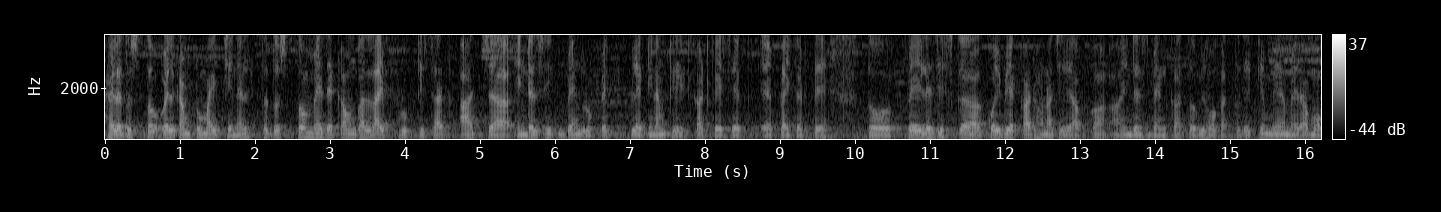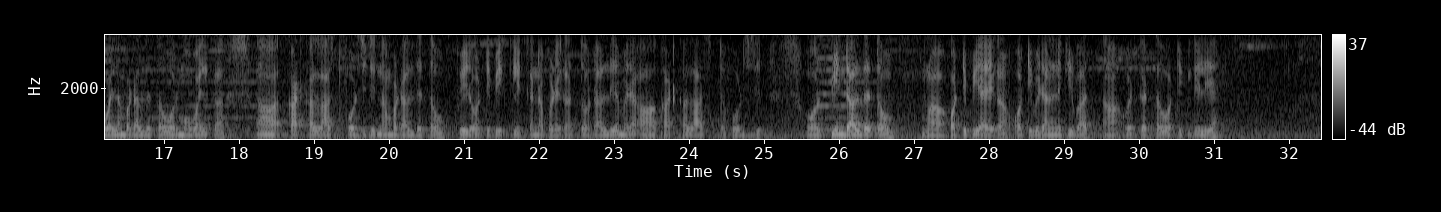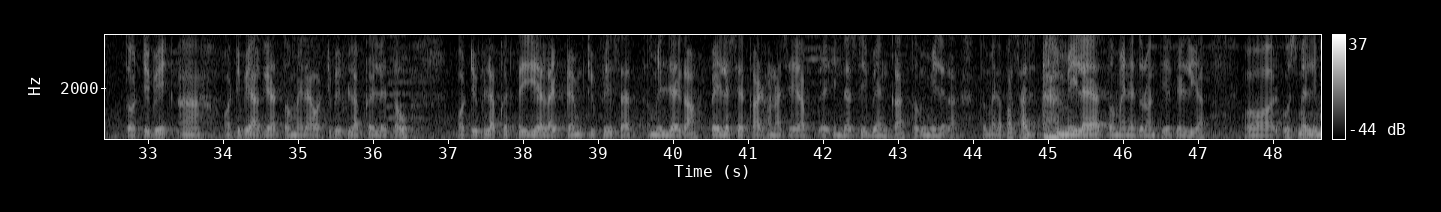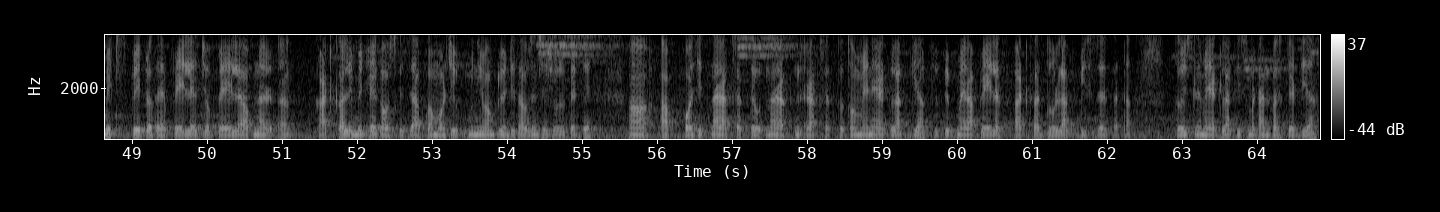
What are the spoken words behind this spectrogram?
Hello दोस्तों, welcome to my channel. तो दोस्तों, मैं दिखाऊँगा लाइव प्रूफ के साथ आज IndusInd bank RuPay platinum credit card कैसे अप्लाई करते हैं। तो पहले जिसका, कोई भी एक कार्ड होना चाहिए आपका इंडस बैंक का तो भी होगा। तो देखिए, मैं मेरा मोबाइल नंबर डाल देता हूँ और मोबाइल का कार्ड का लास्ट फोर डिजिट नंबर डाल देता हूँ। फिर ओटीपी क्लिक करना पड़ेगा। तो डाल दिया मेरा कार्ड का लास्ट फोर डिजिट और पिन डाल देता हूँ। ओटीपी आएगा। ओटीपी डालने के बाद वेट करता हूँ ओ के लिए। तो ओ टी आ गया। तो मेरा ओ टी फिलअप कर लेता हूँ। ओ टी फिलअप करते ही ये लाइफ टाइम की फ्री साथ मिल जाएगा। पहले से कार्ड होना चाहिए आप इंडस्ट्री बैंक का तो भी मिलेगा। तो मेरे पास आज मेल आया तो मैंने तुरंत ये कर लिया। और उसमें लिमिट स्प्लिट होता है। पहले जो पहले अपना कार्ड का लिमिट रहेगा, उसके से आपका मर्ज़ी मिनिमम ट्वेंटी थाउज़ेंड से शुरू करके आपको जितना रख सकते हो उतना रख रख सकते हो। तो मैंने एक लाख किया क्योंकि मेरा पहला कार्ड का दो लाख बीस हज़ार का था तो इसलिए मैं एक लाख इसमें ट्रांसफ़र कर दिया।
